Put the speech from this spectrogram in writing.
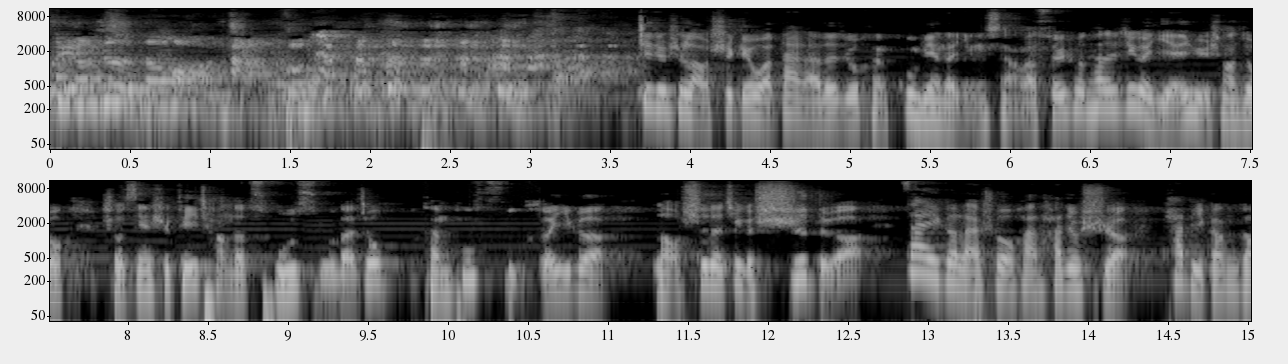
平常真的脏话。这就是老师给我带来的就很负面的影响了。所以说他的这个言语上就首先是非常的粗俗的，就很不符合一个老师的这个师德。再一个来说的话，他就是他比刚刚。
